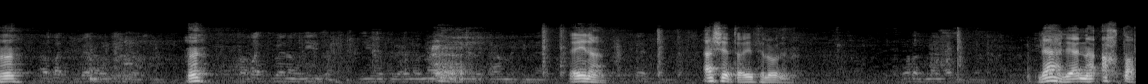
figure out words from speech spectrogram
ها؟ ها؟ أي نعم. أشد غيبة العلماء. لا لأنها أخطر.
